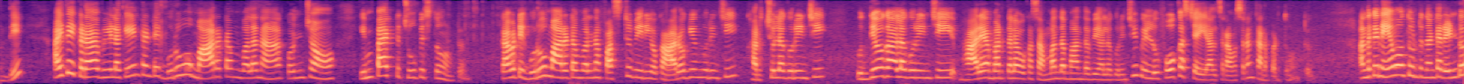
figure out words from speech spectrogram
ఉంది. అయితే ఇక్కడ వీళ్ళకి ఏంటంటే గురువు మారటం వలన కొంచెం ఇంపాక్ట్ చూపిస్తూ ఉంటుంది. కాబట్టి గురువు మారటం వలన ఫస్ట్ వీరి యొక్క ఆరోగ్యం గురించి ఖర్చుల గురించి ఉద్యోగాల గురించి భార్యాభర్తల ఒక సంబంధ బాంధవ్యాల గురించి వీళ్ళు ఫోకస్ చేయాల్సిన అవసరం కనపడుతూ ఉంటుంది. అందుకని ఏమవుతుంటుందంటే రెండో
